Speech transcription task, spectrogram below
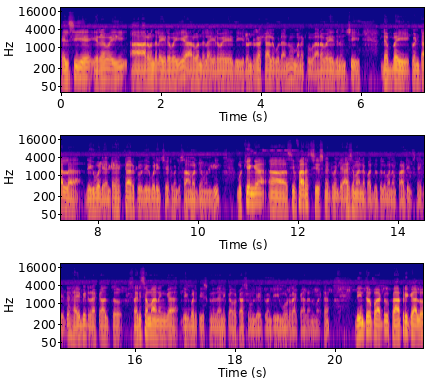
ఎల్సీఏ ఇరవై ఆరు వందల ఇరవై ఆరు వందల ఇరవై ఐదు ఈ రెండు రకాలు కూడాను మనకు అరవై ఐదు నుంచి డెబ్బై క్వింటాళ్ళ దిగుబడి అంటే హెక్టార్కు దిగుబడి ఇచ్చేటువంటి సామర్థ్యం ఉంది. ముఖ్యంగా సిఫారసు చేసినటువంటి యాజమాన్య పద్ధతులు మనం పాటించినట్లయితే హైబ్రిడ్ రకాలతో సరిసమానంగా దిగుబడి తీసుకునే దానికి అవకాశం ఉండేటువంటి ఈ మూడు రకాలు అనమాట దీంతో పాటు పాప్రికాలో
